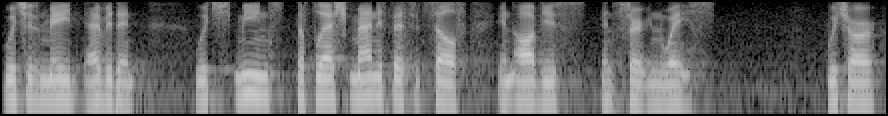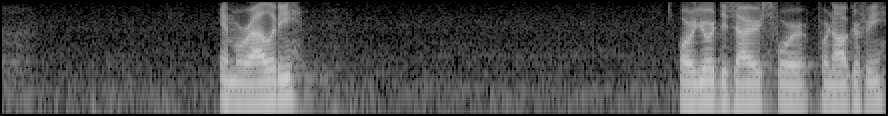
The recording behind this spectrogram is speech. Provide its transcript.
which is made evident, which means the flesh manifests itself in obvious and certain ways, which are immorality or your desires for pornography,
